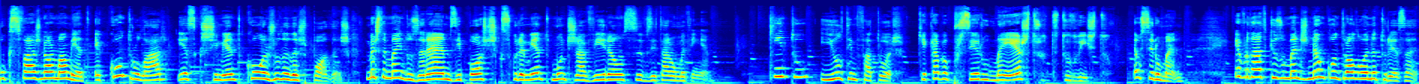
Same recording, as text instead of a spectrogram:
O que se faz normalmente é controlar esse crescimento com a ajuda das podas, mas também dos arames e postes que seguramente muitos já viram se visitaram uma vinha. Quinto e último fator, que acaba por ser o maestro de tudo isto, é o ser humano. É verdade que os humanos não controlam a natureza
